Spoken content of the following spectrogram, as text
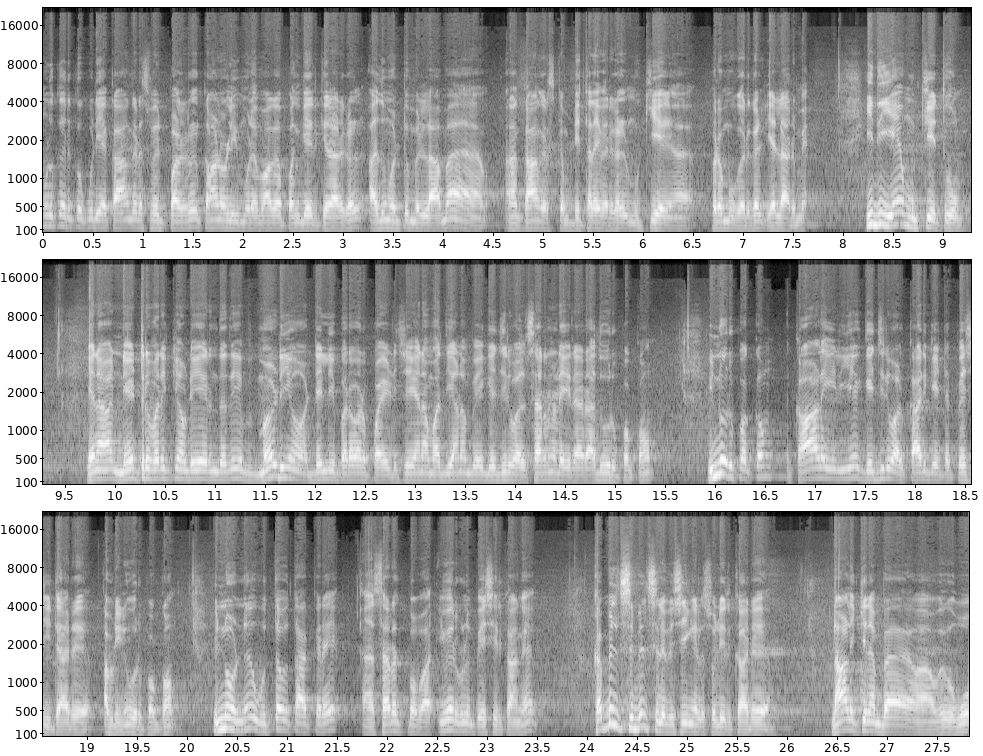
முழுக்க இருக்கக்கூடிய காங்கிரஸ் வேட்பாளர்கள் காணொலி மூலமாக பங்கேற்கிறார்கள். அது மட்டும் இல்லாமல் காங்கிரஸ் கமிட்டி தலைவர்கள் முக்கிய பிரமுகர்கள் எல்லாருமே. இது ஏன் முக்கியத்துவம்? ஏன்னா நேற்று வரைக்கும் அப்படியே இருந்தது. மறுபடியும் டெல்லி பரபரப்பாயிடுச்சு. ஏன்னா மத்தியானம் போய் கெஜ்ரிவால் சரணடைகிறார். அது ஒரு பக்கம். இன்னொரு பக்கம் காலையிலேயே கெஜ்ரிவால் கார்கேட்ட பேசிட்டாரு அப்படின்னு ஒரு பக்கம். இன்னொன்று உத்தவ் தாக்கரே சரத்பவார் இவர்களும் பேசியிருக்காங்க. கபில் சிபில் சில விஷயங்களை சொல்லியிருக்காரு. நாளைக்கு நம்ம ஓ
